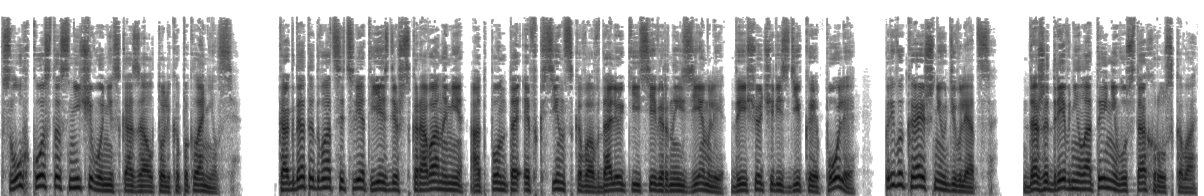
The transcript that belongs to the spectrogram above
Вслух Костас ничего не сказал, только поклонился. Когда ты 20 лет ездишь с караванами от понта Эвксинского в далекие северные земли, да еще через дикое поле, Привыкаешь не удивляться. Даже древней латыни в устах русского.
